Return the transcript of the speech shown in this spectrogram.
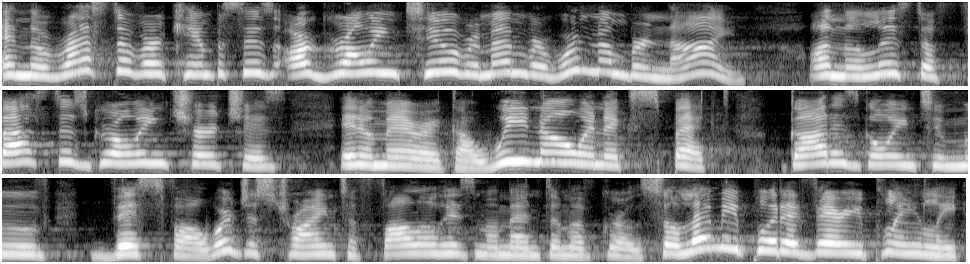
And the rest of our campuses are growing too. Remember, we're number 9 on the list of fastest growing churches in America. We know and expect God is going to move this fall. We're just trying to follow his momentum of growth. So let me put it very plainly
